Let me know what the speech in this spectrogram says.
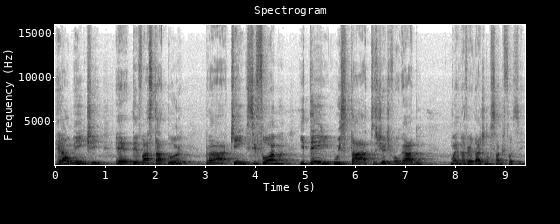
Realmente é devastador para quem se forma e tem o status de advogado, mas na verdade não sabe fazer.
